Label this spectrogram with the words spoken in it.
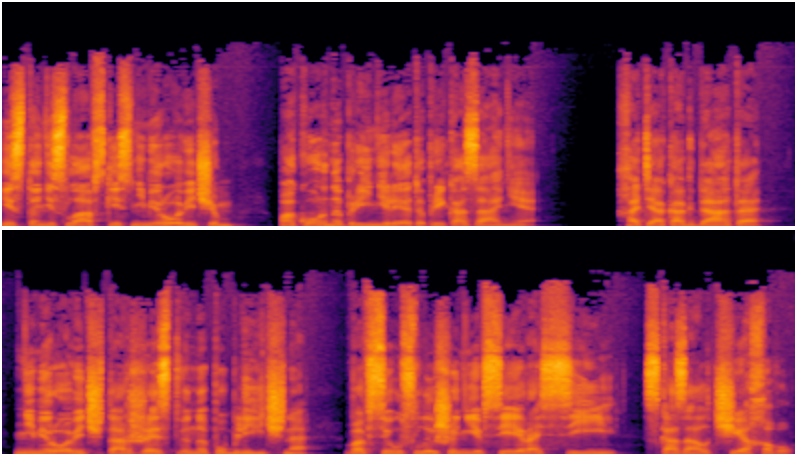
и Станиславский с Немировичем покорно приняли это приказание. Хотя когда-то Немирович торжественно публично во всеуслышание всей России сказал Чехову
